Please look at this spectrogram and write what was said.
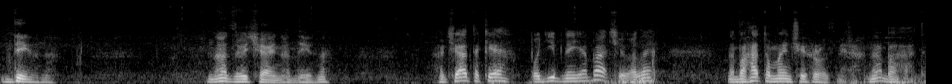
Дивно. Надзвичайно дивно. Хоча таке подібне я бачив, але набагато менших розмірах. Набагато.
